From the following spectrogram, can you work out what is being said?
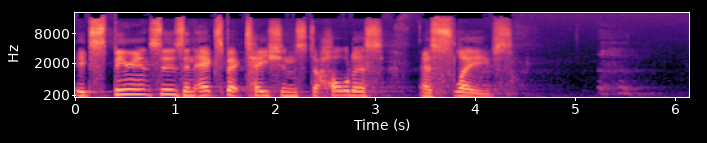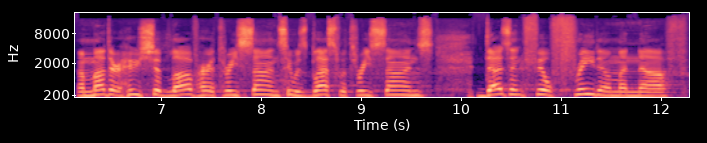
experiences and expectations to hold us as slaves. A mother who should love her three sons, who was blessed with three sons, doesn't feel freedom enough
